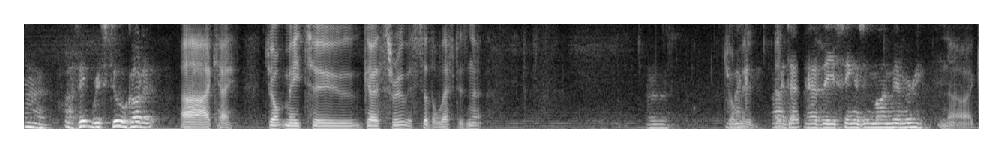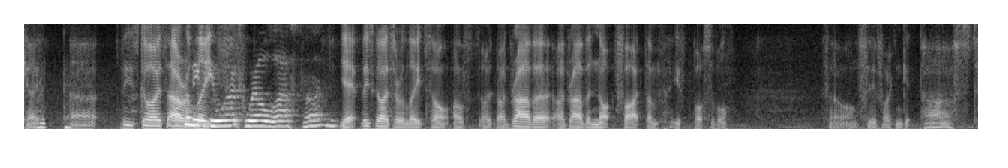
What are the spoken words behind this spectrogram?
No, I think we've still got it. Ah, okay. Do you want me to go through? It's to the left, isn't it? Uh, Do I, to? I don't have these things in my memory. No, okay. Uh, these guys are I think you elite. worked well last time. Yeah, these guys are elite, so I'll, I'll, I'd rather I'd rather not fight them if possible. So I'll see if I can get past.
